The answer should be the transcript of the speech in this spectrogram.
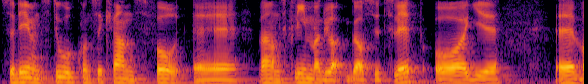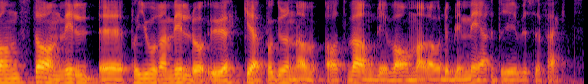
Så det er jo en stor konsekvens for eh, verdens klimagassutslipp. Og eh, vannstanden eh, på jorden vil da øke pga. at verden blir varmere og det blir mer drivhuseffekt.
